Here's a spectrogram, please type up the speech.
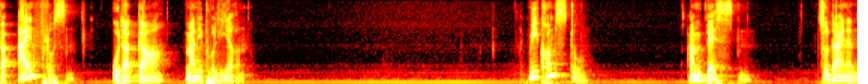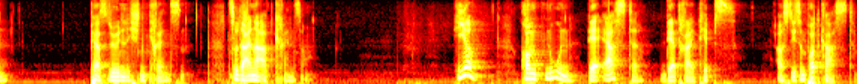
beeinflussen oder gar manipulieren. Wie kommst du am besten zu deinen persönlichen Grenzen, zu deiner Abgrenzung? Hier kommt nun der erste der drei Tipps aus diesem Podcast.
